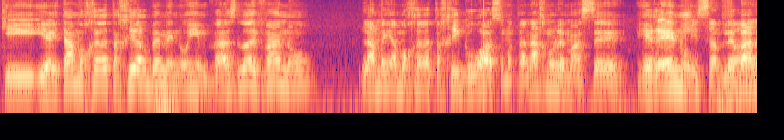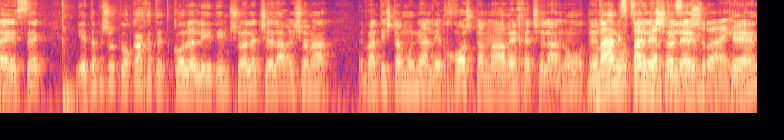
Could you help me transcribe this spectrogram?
כי היא הייתה מוכרת הכי הרבה מנויים, ואז לא הבנו למה היא המוכרת הכי גרועה, זאת אומרת, אנחנו למעשה הראינו לבעל העסק, היא הייתה פשוט לוקחת את כל הלידים, שואלת שאלה ראשונה, הבנתי שאתה מעוניין לרכוש את המערכת שלנו, מה מספר כרטיס אשראי? כן,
